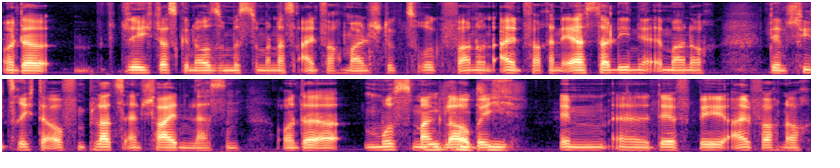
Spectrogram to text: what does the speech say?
Und da sehe ich das genauso, müsste man das einfach mal ein Stück zurückfahren und einfach in erster Linie immer noch dem Schiedsrichter auf dem Platz entscheiden lassen. Und da muss man, glaube ich, im äh, DFB einfach noch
